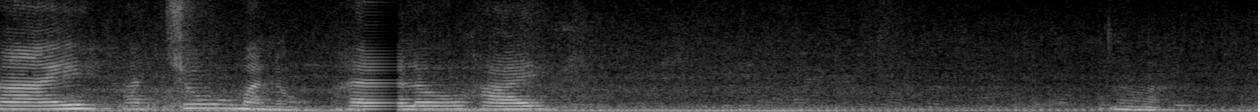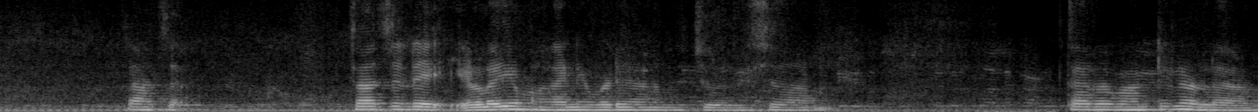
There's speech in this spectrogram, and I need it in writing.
Hi Achu Manu. Hello hi. ചാച്ച ചാച്ചന്റെ ഇളയ മകൻ എവിടെയാണെന്ന് ചോദിച്ചതാണ്. തറവാട്ടിലുള്ള ആൾ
